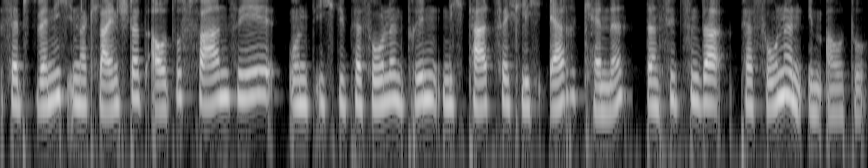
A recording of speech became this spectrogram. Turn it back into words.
selbst wenn ich in einer Kleinstadt Autos fahren sehe und ich die Personen drin nicht tatsächlich erkenne, dann sitzen da Personen im Auto.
